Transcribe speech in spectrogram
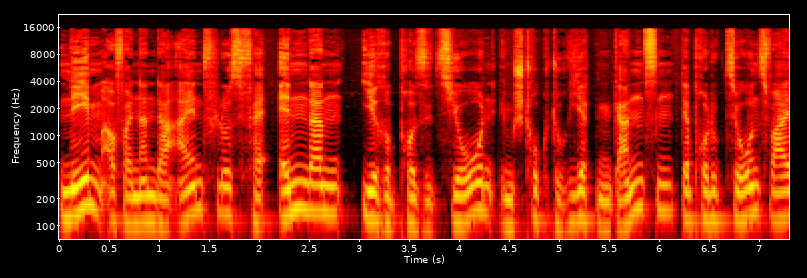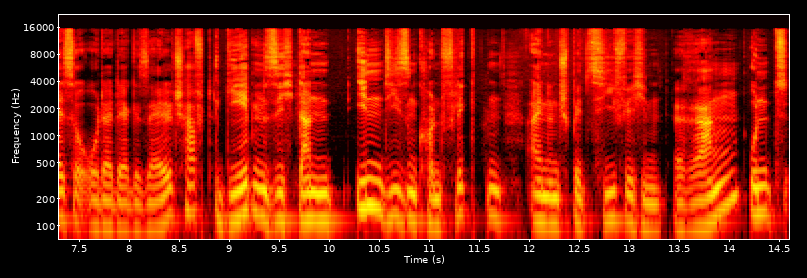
nehmen aufeinander Einfluss, verändern ihre Position im strukturierten Ganzen der Produktionsweise oder der Gesellschaft, geben sich dann in diesen Konflikten einen spezifischen Rang und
